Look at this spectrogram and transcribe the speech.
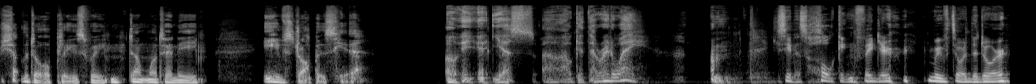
shut the door, please? We don't want any eavesdroppers here. Oh, yes, uh, I'll get that right away. You see this hulking figure move toward the door,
